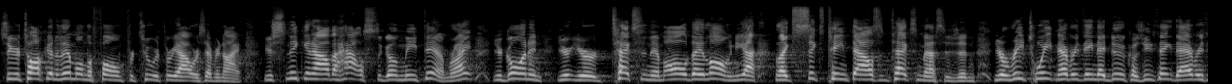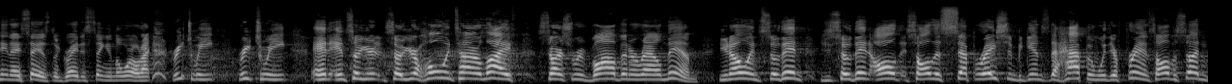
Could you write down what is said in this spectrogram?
So you're talking to them on the phone for two or three hours every night. You're sneaking out of the house to go meet them, right? You're going and you're, you're texting them all day long, and you got like 16,000 text messages, and you're retweeting everything they do because you think that everything they say is the greatest thing in the world, right? Retweet, retweet, and, and so, you so your whole entire life starts revolving around them, you know? And so then, so then all this, all this separation begins to happen with your friends. All of a sudden,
